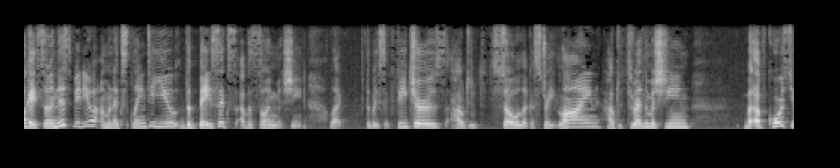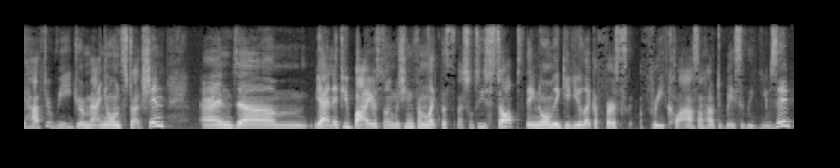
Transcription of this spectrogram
Okay, so in this video, I'm going to explain to you the basics of a sewing machine, like the basic features, how to sew like a straight line, how to thread the machine. But of course, you have to read your manual instruction. And um, yeah, and if you buy your sewing machine from like the specialty shops, they normally give you like a first free class on how to basically use it.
